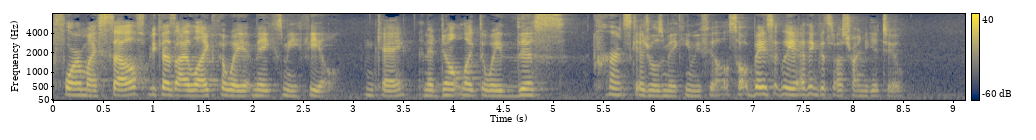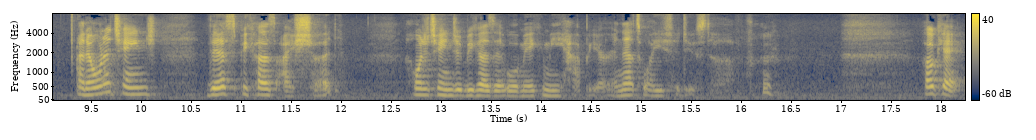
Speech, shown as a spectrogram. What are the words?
for myself because I like the way it makes me feel. Okay, and I don't like the way this current schedule is making me feel. So basically, I think that's what I was trying to get to. I don't want to change this because I should. I want to change it because it will make me happier, and that's why you should do stuff. okay.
